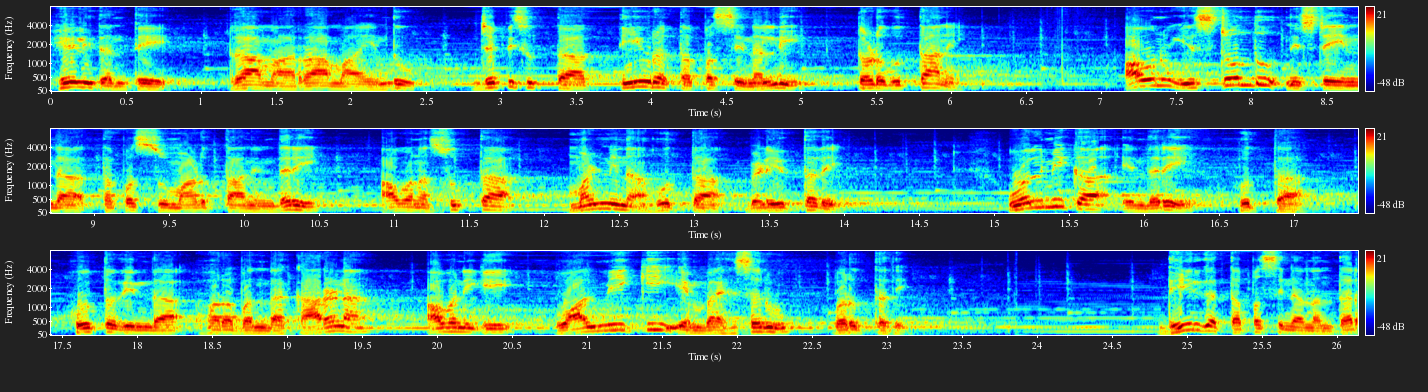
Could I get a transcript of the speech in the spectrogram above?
ಹೇಳಿದಂತೆ ರಾಮ ರಾಮ ಎಂದು ಜಪಿಸುತ್ತಾ ತೀವ್ರ ತಪಸ್ಸಿನಲ್ಲಿ ತೊಡಗುತ್ತಾನೆ. ಅವನು ಎಷ್ಟೊಂದು ನಿಷ್ಠೆಯಿಂದ ತಪಸ್ಸು ಮಾಡುತ್ತಾನೆಂದರೆ ಅವನ ಸುತ್ತ ಮಣ್ಣಿನ ಹುತ್ತ ಬೆಳೆಯುತ್ತದೆ. ವಲ್ಮಿಕ ಎಂದರೆ ಹುತ್ತ. ಹುತ್ತದಿಂದ ಹೊರಬಂದ ಕಾರಣ ಅವನಿಗೆ ವಾಲ್ಮೀಕಿ ಎಂಬ ಹೆಸರು ಬರುತ್ತದೆ. ದೀರ್ಘ ತಪಸ್ಸಿನ ನಂತರ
